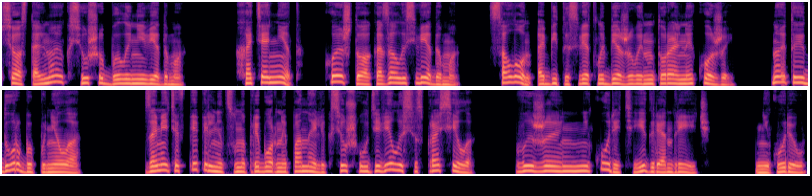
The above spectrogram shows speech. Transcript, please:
Все остальное Ксюше было неведомо. Хотя нет, кое-что оказалось ведомо. Салон, обитый светло-бежевой натуральной кожей. Но это и дур бы поняла. Заметив пепельницу на приборной панели, Ксюша удивилась и спросила. «Вы же не курите, Игорь Андреевич?» «Не курю»,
